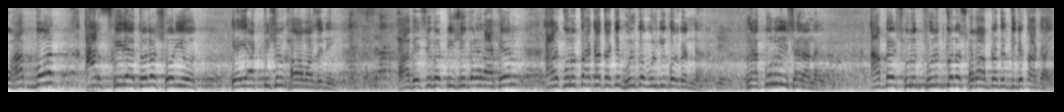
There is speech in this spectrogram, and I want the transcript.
মোহাব্বত আর সিরাত হলো শরীয়ত। এই এক টিস্যুর খাওয়া বাজে নেই। আর বেশি করে টিস্যু করে রাখেন, আর কোনো তাকাতাকি ভুলকো ভুলকি করবেন না। না, কোনো ইশারা নাই। আপনি শুরুত ফুরুত করলে সবাই আপনাদের দিকে তাকায়।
